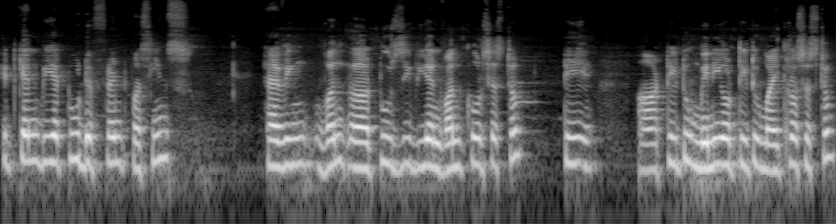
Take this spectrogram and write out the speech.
It can be a two different machines having one uh, 2 GB and one core system T uh, T2 mini or T2 micro system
